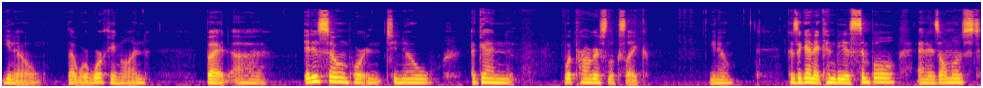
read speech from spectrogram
you know, that we're working on. But uh, it is so important to know, again, what progress looks like, you know, because again, it can be as simple and as almost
